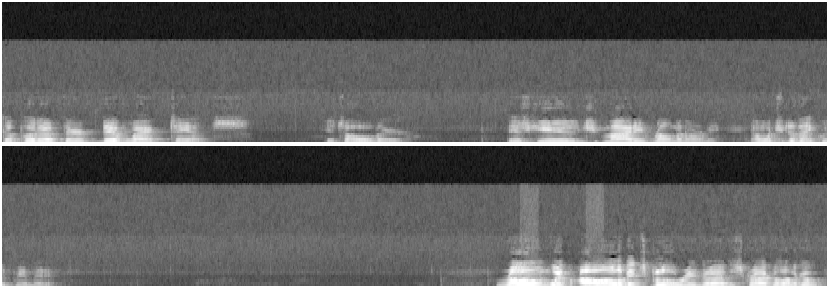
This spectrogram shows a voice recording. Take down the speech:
to put up their bivouac tents. It's all there. This huge, mighty Roman army. I want you to think with me a minute. Rome, with all of its glory that I described a while ago,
